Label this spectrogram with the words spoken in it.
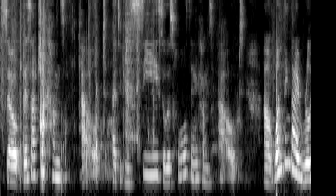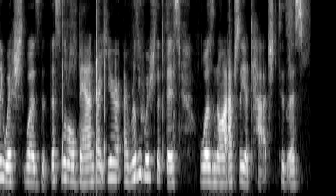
So this actually comes out as you can see so this whole thing comes out. Uh, one thing that I really wish was that this little band right here, I really wish that this was not actually attached to this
